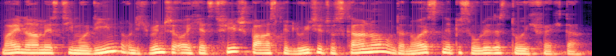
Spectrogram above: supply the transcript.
Mein Name ist Timo Dien und ich wünsche euch jetzt viel Spaß mit Luigi Toscano und der neuesten Episode des Durchfechter.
